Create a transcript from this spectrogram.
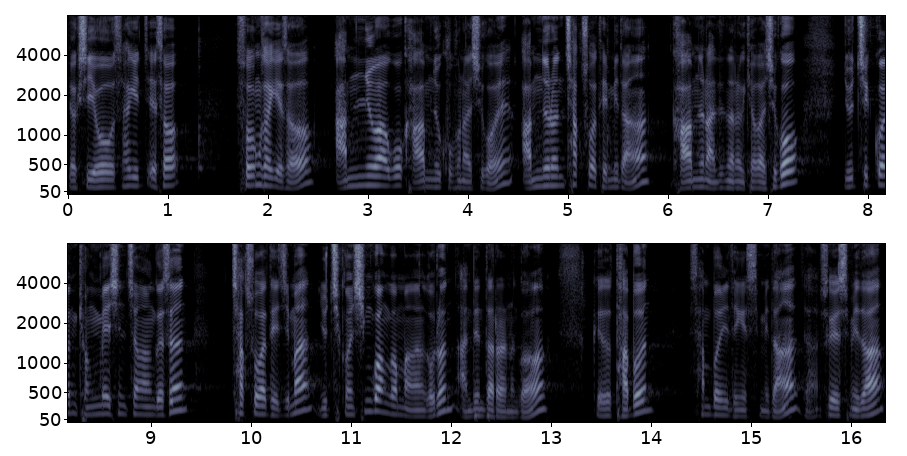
역시 요 사기죄에서 소송사기에서 압류하고 가압류 구분하시고 압류는 착수가 됩니다. 가압류는 안 된다는 거 기억하시고 유치권 경매 신청한 것은 착수가 되지만 유치권 신고한 것만 하는 거는 안 된다라는 거. 그래서 답은 3번이 되겠습니다. 자, 수고했습니다.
